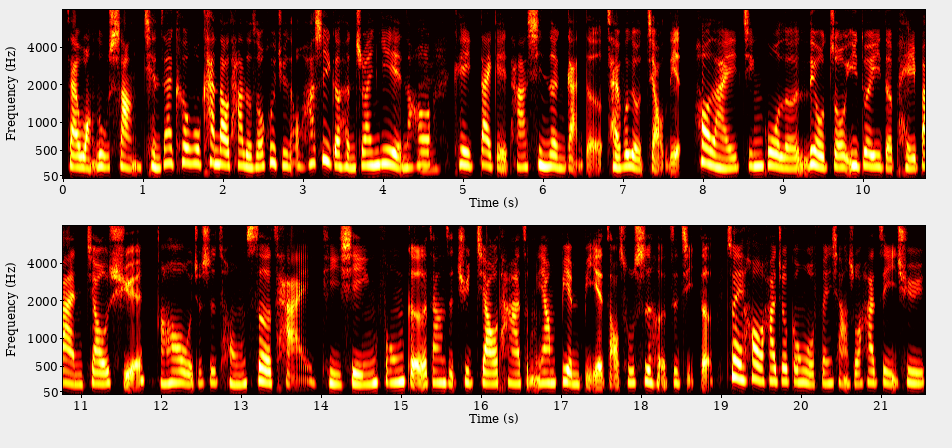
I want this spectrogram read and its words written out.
在网络上潜在客户看到他的时候会觉得哦，他是一个很专业，然后可以带给他信任感的财富流教练。后来经过了六周一对一的陪伴教学，然后我就是从色彩、体型、风格这样子去教他怎么样辨别，找出适合自己的。最后他就跟我分享说，他自己去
